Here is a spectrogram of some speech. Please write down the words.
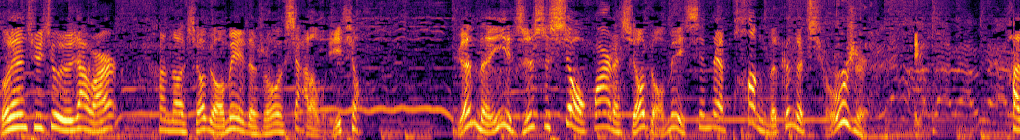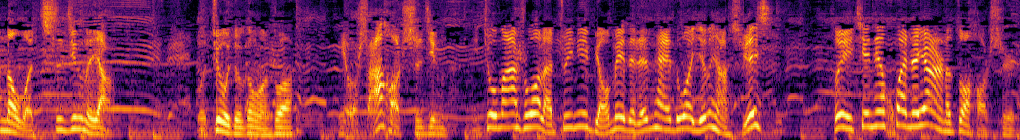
昨天去舅舅家玩，看到小表妹的时候，吓了我一跳。原本一直是校花的小表妹，现在胖的跟个球似的。哎呦，看到我吃惊的样子，我舅舅跟我说：“有啥好吃惊的？你舅妈说了，追你表妹的人太多，影响学习，所以天天换着样的做好吃的，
